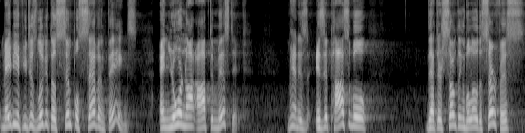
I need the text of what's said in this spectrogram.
maybe if you just look at those simple seven things and you're not optimistic, man, is, is it possible that there's something below the surface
